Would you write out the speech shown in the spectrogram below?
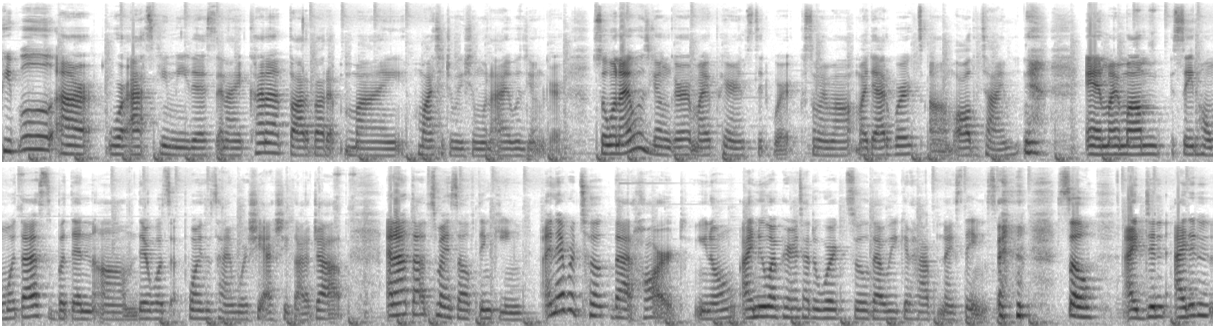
people are were asking me this and i kind of thought about it my my situation when i was younger. So when i was younger my parents did work. So my mom my dad worked um, all the time. And my mom stayed home with us but then um, there was a point in time where she actually got a job. And i thought to myself thinking i never took that hard you know? I knew my parents had to work so that we could have nice things. So i didn't i didn't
